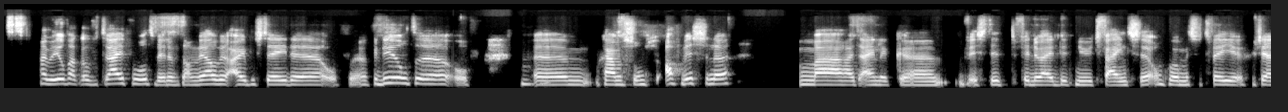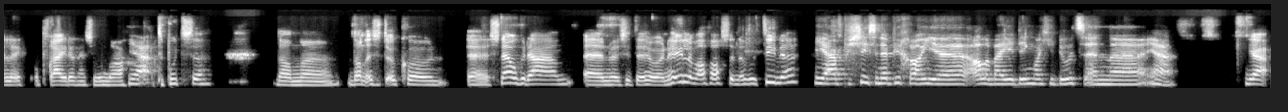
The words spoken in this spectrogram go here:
We hebben heel vaak over twijfeld. Willen we het dan wel weer uitbesteden of een gedeelte? Of mm -hmm. um, gaan we soms afwisselen? Maar uiteindelijk uh, is dit, vinden wij dit nu het fijnste. Om gewoon met z'n tweeën gezellig op vrijdag en zondag ja. te poetsen. Dan, uh, dan is het ook gewoon uh, snel gedaan. En we zitten gewoon helemaal vast in de routine. Ja, precies. En dan heb je gewoon je, allebei je ding wat je doet. En ja. Ja,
